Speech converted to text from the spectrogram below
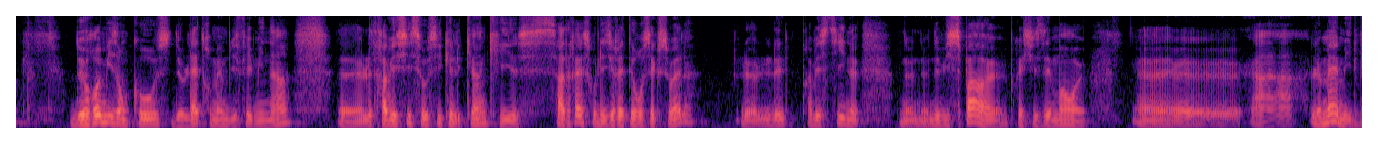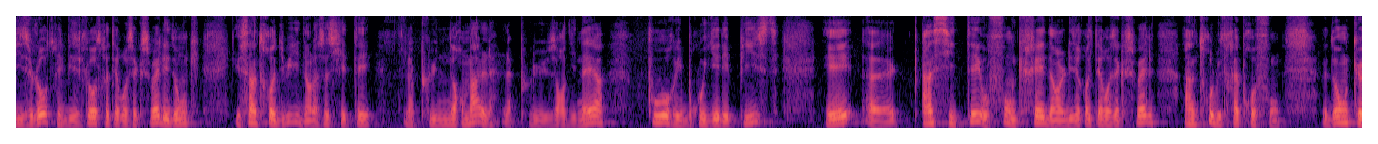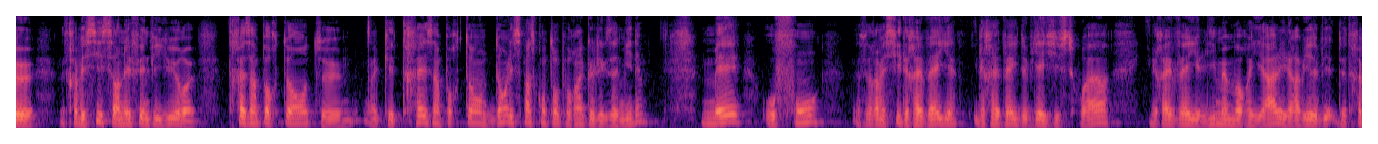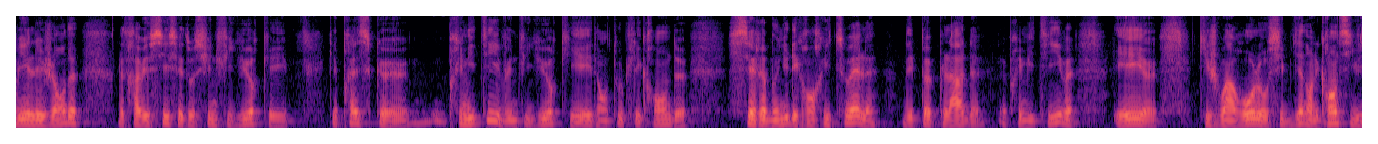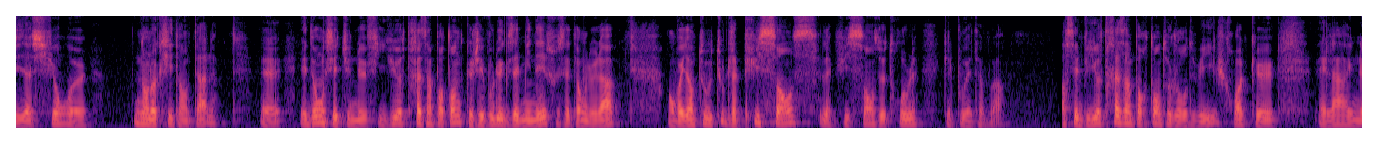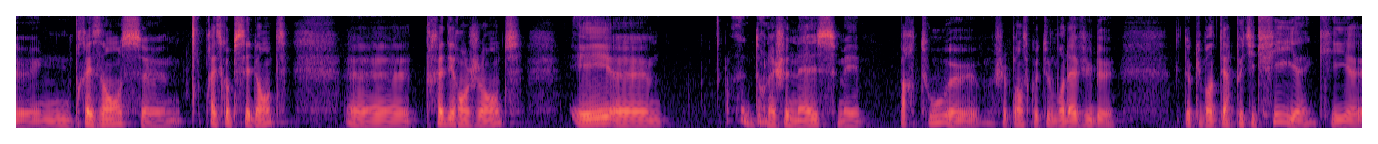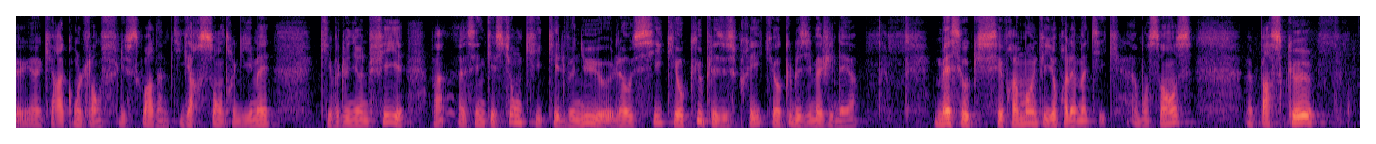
de remise en cause de l'être même du féminin. Euh, le travesti, c'est aussi quelqu'un qui s'adresse au désir hétérosexuel. Le, les travestis ne, visent pas précisément le même, il vise l'autre, il vise l'autre hétérosexuel, et donc il s'introduit dans la société la plus normale, la plus ordinaire, pour y brouiller les pistes et euh, inciter, au fond, créer dans les hétérosexuels un trouble très profond. Donc, euh, le travesti, c'est en effet une figure très importante, euh, qui est très importante dans l'espace contemporain que j'examine, mais au fond, ce travesti, il réveille, il réveille de vieilles histoires, il réveille l'immémorial, il réveille de, très vieilles légendes. Le travesti, c'est aussi une figure qui est presque primitive, une figure qui est dans toutes les grandes cérémonies, les grands rituels des peuplades primitives et euh, qui joue un rôle aussi bien dans les grandes civilisations euh, non occidentales. Euh, et donc c'est une figure très importante que j'ai voulu examiner sous cet angle-là, en voyant toute la puissance, la puissance de trouble qu'elle pouvait avoir. C'est une figure très importante aujourd'hui. Je crois qu'elle a une, présence presque obsédante, très dérangeante, et dans la jeunesse, mais partout. je pense que tout le monde a vu le, documentaire Petite fille qui, euh, qui raconte l'histoire d'un petit garçon, entre guillemets, qui veut devenir une fille. c'est une question qui, est devenue, euh, là aussi, qui occupe les esprits, qui occupe les imaginaires. Mais c'est vraiment une figure problématique, à mon sens, parce que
